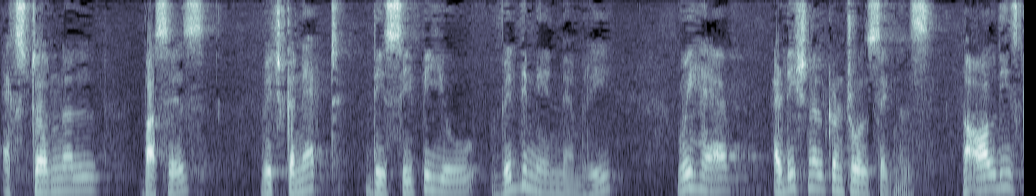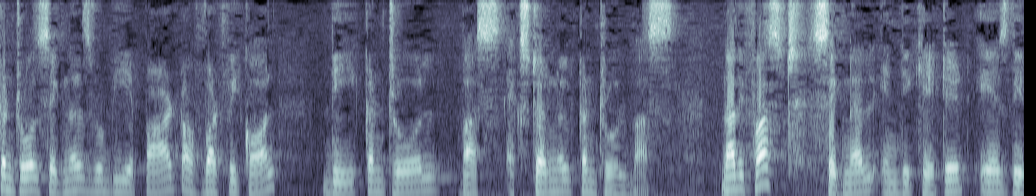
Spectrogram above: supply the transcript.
external buses which connect the CPU with the main memory, we have additional control signals. Now all these control signals would be a part of what we call the control bus, external control bus. Now the first signal indicated is the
